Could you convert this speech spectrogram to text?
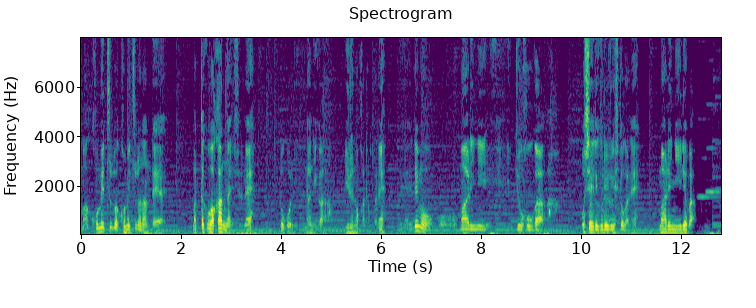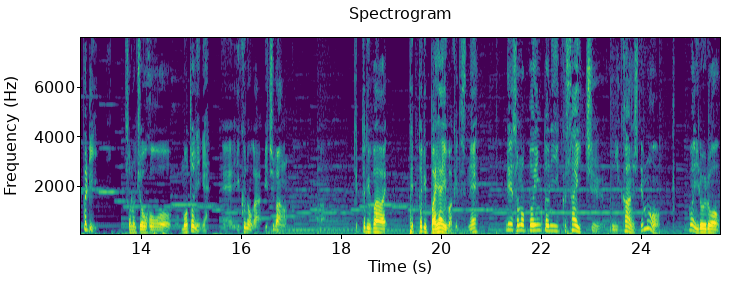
まあ、米粒は米粒なんで、全くわかんないですよね。どこに何がいるのかとかね。えでも、周りに情報が教えてくれる人がね、周りにいれば、やっぱりその情報を元にね、えー行くのが一番、手っ取り早い、手っ取り早いわけですね。で、そのポイントに行く最中に関しても、まあいろいろ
